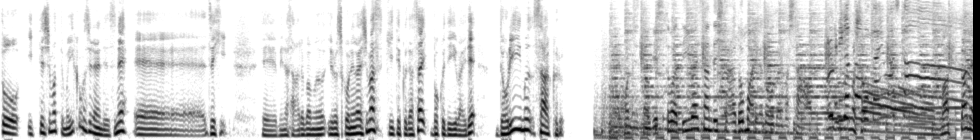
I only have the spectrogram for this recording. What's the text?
と言ってしまってもいいかもしれないですね。えー、ぜひ、えー、皆さんアルバムよろしくお願いします。聴いてください。僕 DY で、ドリームサークル。本日のゲストは DY さんでした。どうもありがとうございました。ありがとうございましたまたね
